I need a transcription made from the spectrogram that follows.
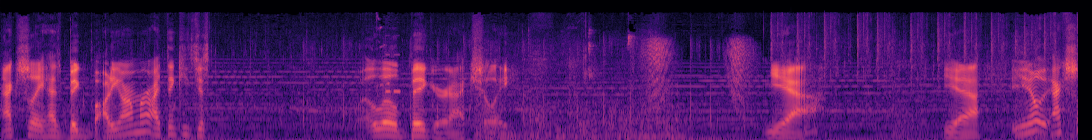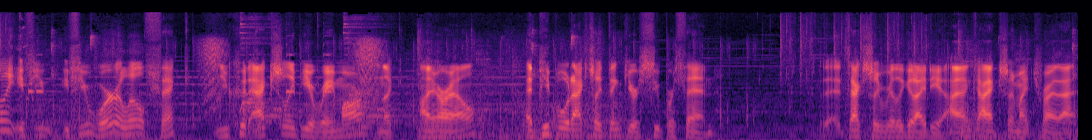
actually has big body armor. I think he's just a little bigger, actually. Yeah. Yeah. You know, actually, if you if you were a little thick, you could actually be a Raymar in like IRL, and people would actually think you're super thin. It's actually a really good idea. I think I actually might try that.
